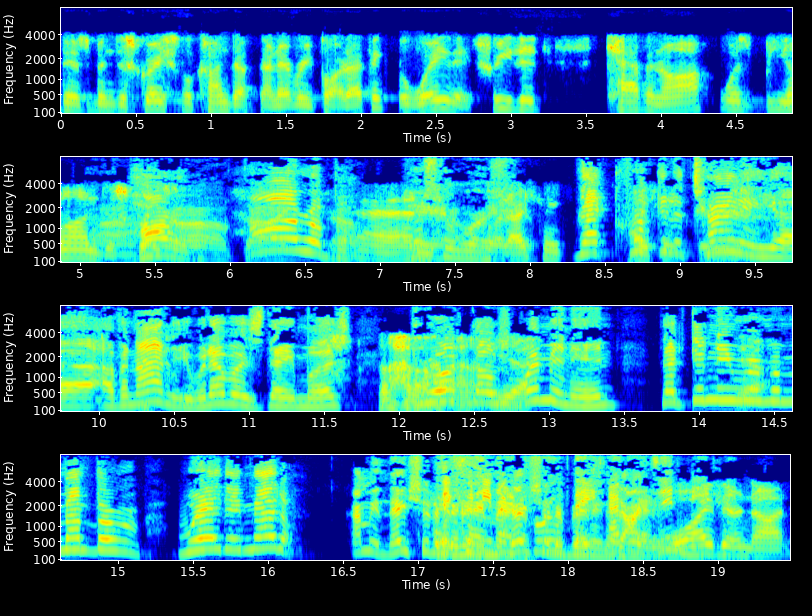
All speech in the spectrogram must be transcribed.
there's been disgraceful conduct on every part. I think the way they treated Kavanaugh was beyond disgraceful. Horrible. Horrible. And, That's the worst. But I think That crooked think- attorney, uh, Avenatti, whatever his name was, brought those Yeah. women in that didn't even Yeah. remember where they met them. I mean, they should have couldn't been, they should have been ever indicted. did. why they're not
